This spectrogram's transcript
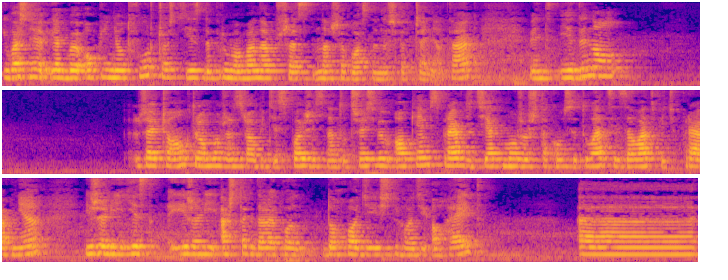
I właśnie jakby opiniotwórczość jest deprymowana przez nasze własne doświadczenia, tak? Więc jedyną rzeczą, którą możesz zrobić, jest spojrzeć na to trzeźwym okiem, sprawdzić, jak możesz taką sytuację załatwić prawnie, jeżeli, jest, jeżeli aż tak daleko dochodzi, jeśli chodzi o hejt. Eee,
